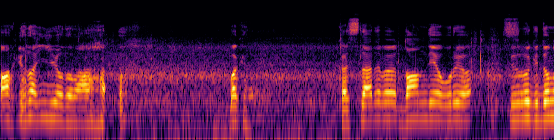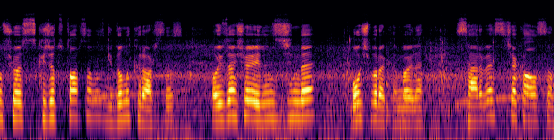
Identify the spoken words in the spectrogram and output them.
Arkadan yiyordun ha. Bakın. Kasislerde böyle dan diye vuruyor. Siz bu gidonu şöyle sıkıca tutarsanız gidonu kırarsınız. O yüzden şöyle eliniz içinde boş bırakın böyle. Serbestçe kalsın.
